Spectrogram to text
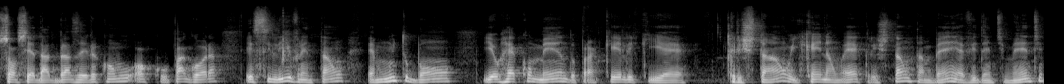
sociedade brasileira como ocupa agora. Esse livro, então, é muito bom e eu recomendo para aquele que é cristão e quem não é cristão também, evidentemente,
